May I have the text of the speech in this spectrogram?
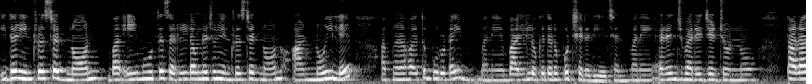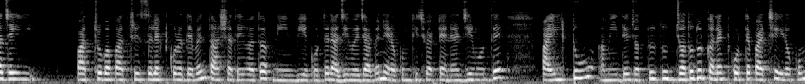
ইদার ইন্টারেস্টেড নন বা এই মুহূর্তে সেটেল ডাউনের জন্য ইন্টারেস্টেড নন আর নইলে আপনারা হয়তো পুরোটাই মানে বাড়ির লোকেদের ওপর ছেড়ে দিয়েছেন। মানে অ্যারেঞ্জ ম্যারেজের জন্য তারা যেই পাত্র বা পাত্রী সিলেক্ট করে দেবেন, তার সাথেই হয়তো আপনি বিয়ে করতে রাজি হয়ে যাবেন। এরকম কিছু একটা এনার্জির মধ্যে পাইল টু আমি যতদূর যতদূর কানেক্ট করতে পারছি এরকম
